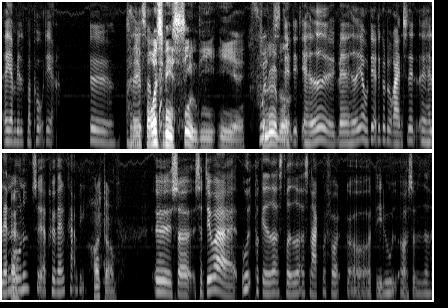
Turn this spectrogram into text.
at jeg meldte mig på der. Øh, og Så det er forholdsvis sent i, i øh, forløbet. Jeg havde, øh, hvad havde jeg jo der? Det kan du regne selv. Øh, halvanden ja. måned til at køre valgkamp i. hold da op. Øh, så, så det var ud på gader og stræder og snakke med folk og dele ud og så videre.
